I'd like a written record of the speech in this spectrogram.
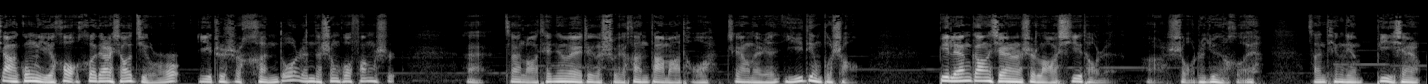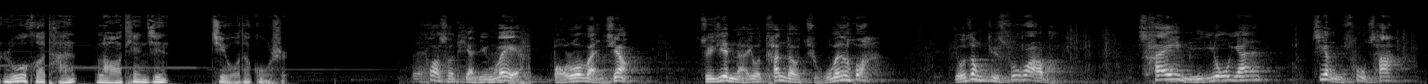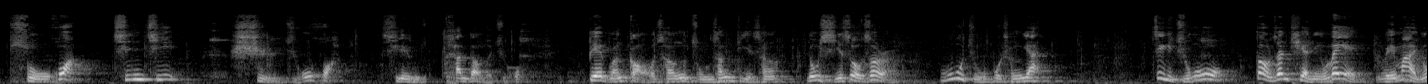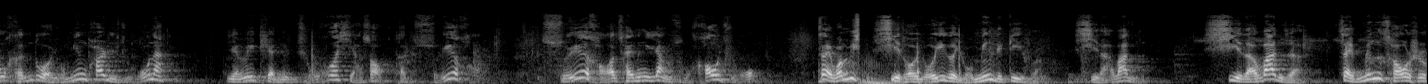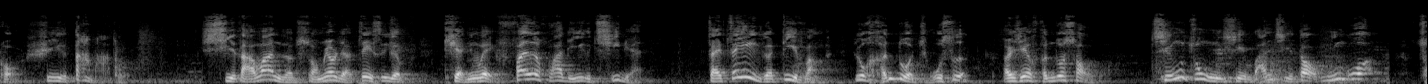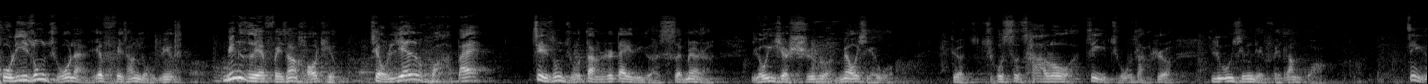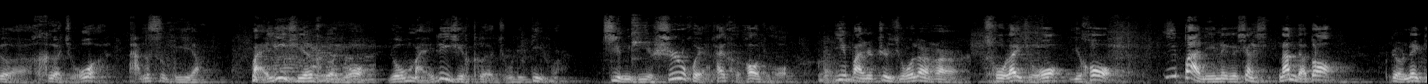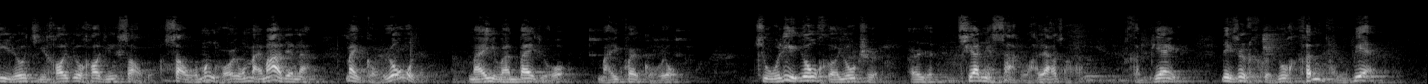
下工以后喝点小酒，一直是很多人的生活方式。哎，在老天津卫这个水旱大码头啊，这样的人一定不少。毕连刚先生是老西头人啊，守着运河呀。咱听听毕先生如何谈老天津酒的故事。话说天津卫啊，包罗万象。最近呢，又谈到酒文化，有这么句俗话吧：“柴米油盐酱醋茶，书画琴棋诗酒画。”其中谈到了酒，别管高层、中层、低层，有喜受事儿，无酒不成宴。这个酒到咱天津卫，为嘛有很多有名牌的酒呢？因为天津酒河下梢，它的水好。水好才能酿出好酒，在我们西头有一个有名的地方——西大湾子。西大湾子在明朝时候是一个大码头。西大湾子双庙街，这是一个天津卫繁华的一个起点。在这个地方啊，有很多酒肆，而且很多烧锅。清中期、晚期到民国，出了一种酒呢，也非常有名，名字也非常好听，叫莲花白。这种酒当时在这个市面上有一些诗歌描写过，这酒肆茶楼啊，这酒当时流行的非常广。这个喝酒啊，档次不一样，买力气人喝酒有买力气喝酒的地方，经济实惠还喝好酒。一般的制酒那哈出来酒以后，一般的那个像南德道，就是那地有几好有好几烧锅，烧锅门口有卖嘛的呢？卖狗肉的，买一碗白酒。买一块狗肉，酒里又喝又吃，而且钱呢仨瓜俩枣，很便宜。那阵喝酒很普遍，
